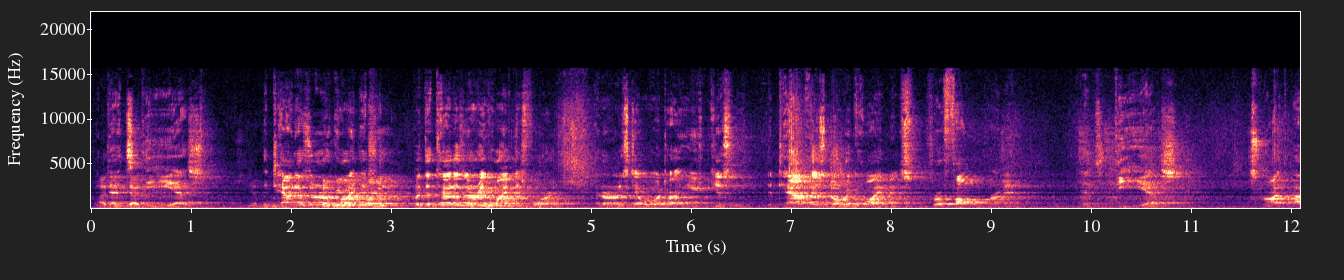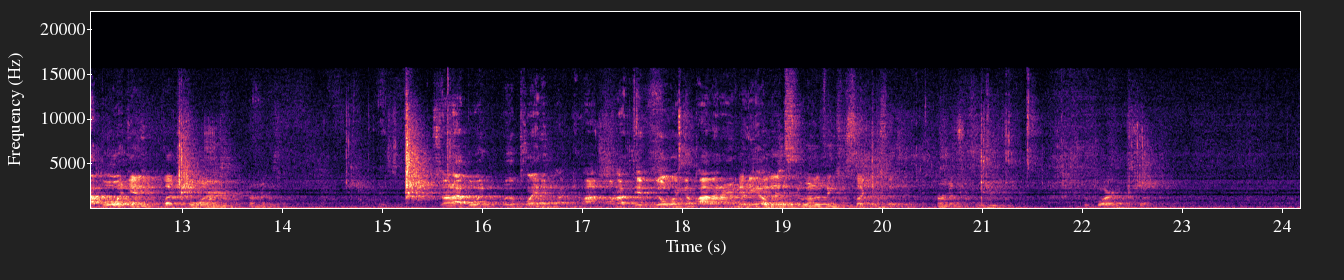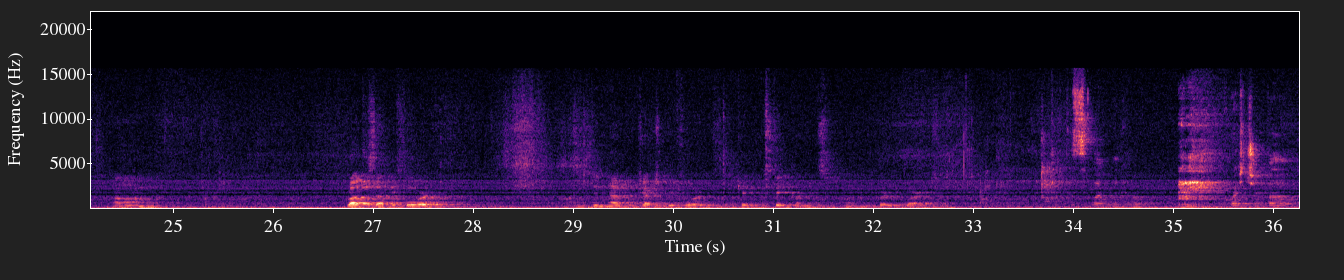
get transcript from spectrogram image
I think That's that. DES. Yep. The town has no But we requirements, require- but the town has no requirements for it. I don't understand what we're talking, you just, the town has no requirements for a fountain permit. It's DES. It's not our board. Again, electrical wiring permits, It's not our board, we're the planning department, we're not the building department or anybody but that's else. one of the things the selectmen said, that permits will be required, so. Um, brought this up before, um, didn't have an objection before getting the state permits when they're required, so. Does Selectmen have a question about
